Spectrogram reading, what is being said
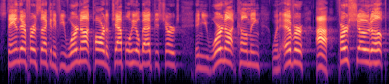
Stand there for a second. If you were not part of Chapel Hill Baptist Church and you were not coming whenever I first showed up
